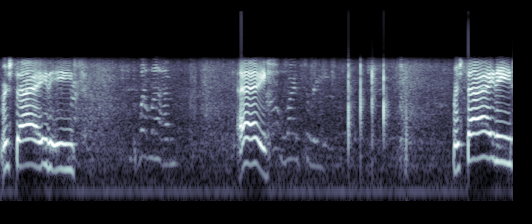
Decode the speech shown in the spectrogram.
Mercedes. Hey. Mercedes.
